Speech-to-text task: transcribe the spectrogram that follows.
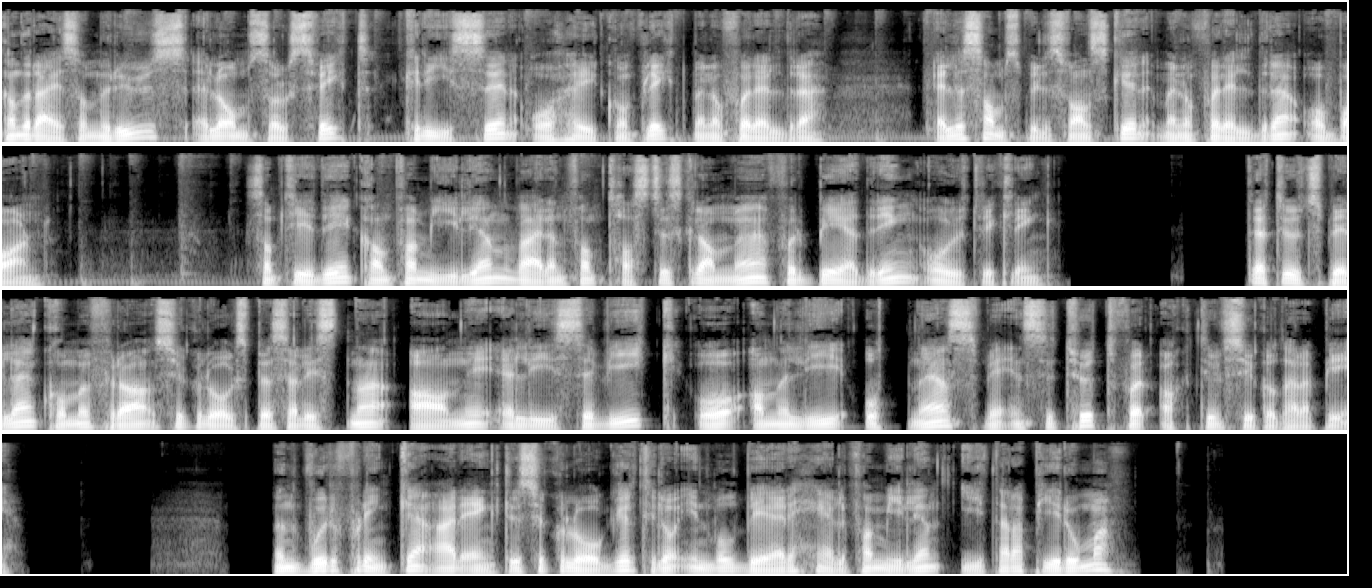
Kan dreie seg om rus eller omsorgssvikt, kriser og høykonflikt mellom foreldre, eller samspillsvansker mellom foreldre og barn. Samtidig kan familien være en fantastisk ramme for bedring og utvikling. Dette utspillet kommer fra psykologspesialistene Ani Elise Wiik og Anneli Otnes ved Institutt for aktiv psykoterapi. Men hvor flinke er egentlig psykologer til å involvere hele familien i terapirommet?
